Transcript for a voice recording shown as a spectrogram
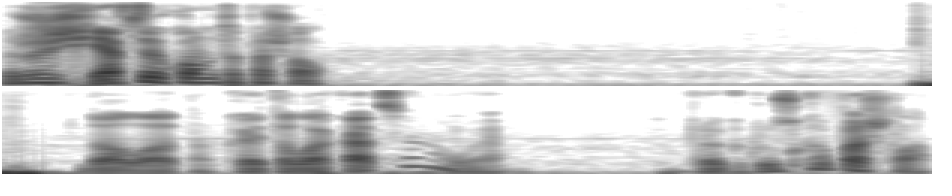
Дружище, я в твою комнату пошел. Да ладно, какая-то локация новая? Прогрузка пошла.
